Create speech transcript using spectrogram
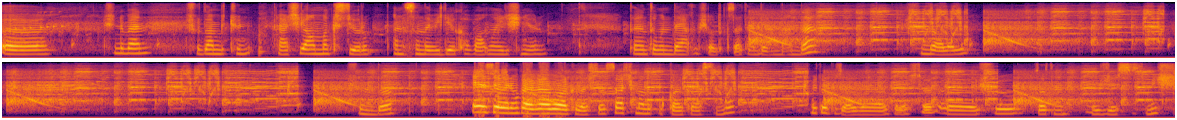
e, şimdi ben şuradan bütün her şeyi almak istiyorum. Anısında video kapatmayı düşünüyorum. Tanıtımını da yapmış olduk zaten derinden de. Da alalım. Şunu da. En sevdiğim kaykay bu arkadaşlar. Saçmalık bu kaykay aslında. Bu da güzel bayağı arkadaşlar. Ee, şu zaten ücretsizmiş.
